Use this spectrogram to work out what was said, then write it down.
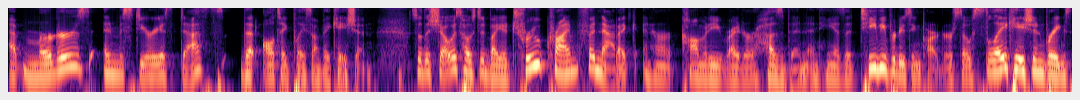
at murders and mysterious deaths that all take place on vacation. So the show is hosted by a true crime fanatic and her comedy writer husband, and he has a TV producing partner. So Slaycation brings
